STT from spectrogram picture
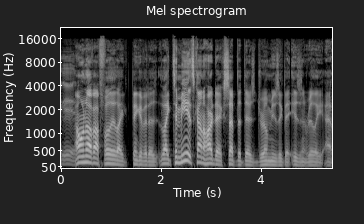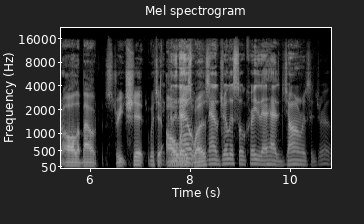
yeah. I don't know if I fully like think of it as like to me it's kind of hard to accept that there's drill music that isn't really at all about street shit, which it always now, was. Now drill is so crazy that it has genres of drill.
